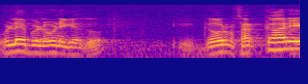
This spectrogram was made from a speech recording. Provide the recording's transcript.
ಒಳ್ಳೆಯ ಬೆಳವಣಿಗೆ ಅದು. ಗೌರ್ ಸರ್ಕಾರಿ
